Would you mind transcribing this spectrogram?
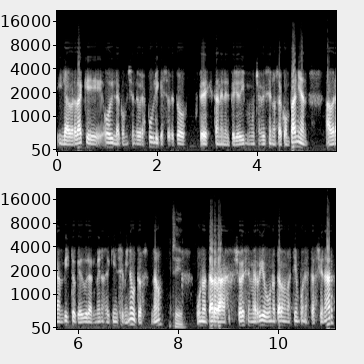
Y la verdad que hoy la Comisión de Obras Públicas, sobre todo ustedes que están en el periodismo muchas veces nos acompañan, habrán visto que duran menos de 15 minutos, ¿no? Sí. Uno tarda, yo a veces me río, uno tarda más tiempo en estacionar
